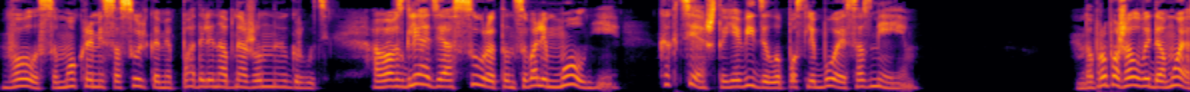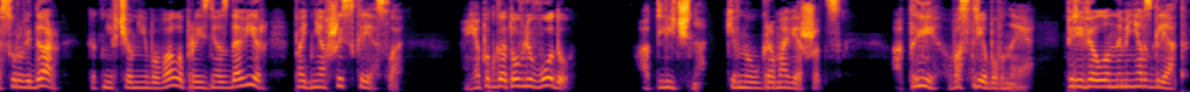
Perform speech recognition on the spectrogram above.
Волосы мокрыми сосульками падали на обнаженную грудь, а во взгляде Асура танцевали молнии — как те, что я видела после боя со змеем. «Добро пожаловать домой, Асурвидар», — как ни в чем не бывало, произнес Давир, поднявшись с кресла. «Я подготовлю воду». «Отлично», — кивнул громовержец. А ты, востребованная, перевел он на меня взгляд,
